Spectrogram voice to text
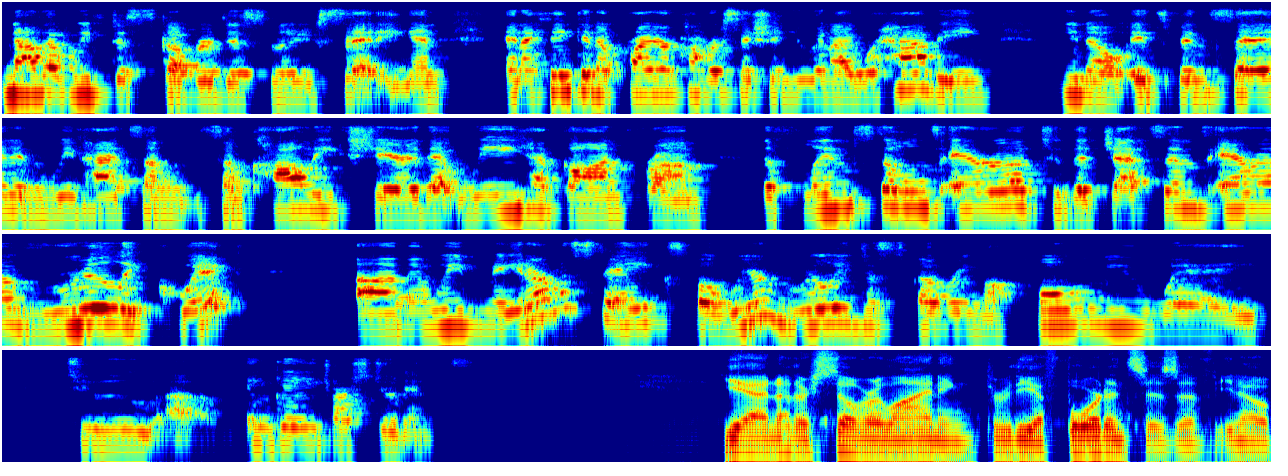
now that we've discovered this new setting. And and i think in a prior conversation you and i were having you know it's been said and we've had some some colleagues share that we have gone from the flintstones era to the jetsons era really quick. Um, and we've made our mistakes but we're really discovering a whole new way to uh, engage our students Yeah, another silver lining through the affordances of, you know,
